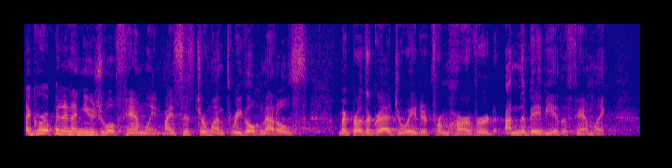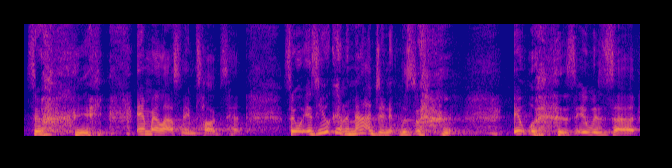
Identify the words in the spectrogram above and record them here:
I grew up in an unusual family. My sister won three gold medals. My brother graduated from Harvard. I'm the baby of the family. So, and my last name's Hogshead. So, as you can imagine, it was, it was, it was. Uh,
